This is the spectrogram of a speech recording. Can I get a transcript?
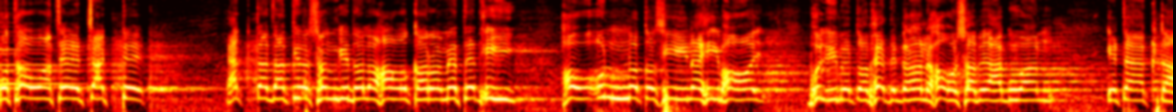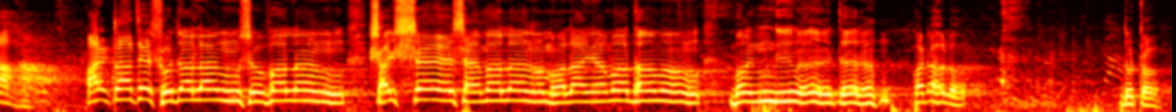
কোথাও আছে চারটে। একটা জাতীয় সংগীত হলো হাও কর মেতে ধি, হও উন্নত সি নাহি ভয়, ভুলিবে তো ভেদ গান, হও সবে আগুয়ান। এটা একটা। আরেকটা আছে সুজলং, সুফলং, শস্য শ্যামলং মলায়ম ধম বন্দি কটা হলো? দুটো।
